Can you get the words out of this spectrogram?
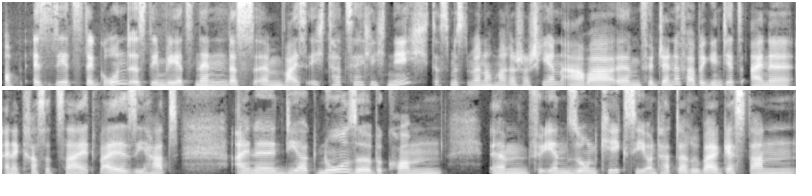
Ob es jetzt der Grund ist, den wir jetzt nennen, das ähm, weiß ich tatsächlich nicht. Das müssten wir nochmal recherchieren. Aber ähm, für Jennifer beginnt jetzt eine, eine krasse Zeit, weil sie hat eine Diagnose bekommen ähm, für ihren Sohn Keksi und hat darüber gestern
